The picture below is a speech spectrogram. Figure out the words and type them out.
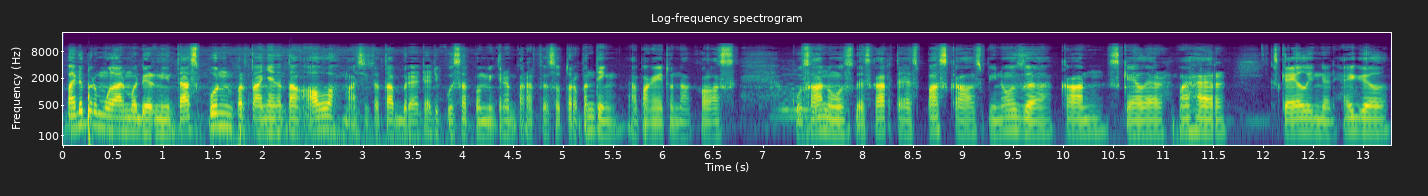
Pada permulaan modernitas pun pertanyaan tentang Allah masih tetap berada di pusat pemikiran para filsuf terpenting, apakah itu Nicolas Cusanus, Descartes, Pascal, Spinoza, Kant, Skeler, Maher, Schelling, dan Hegel.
